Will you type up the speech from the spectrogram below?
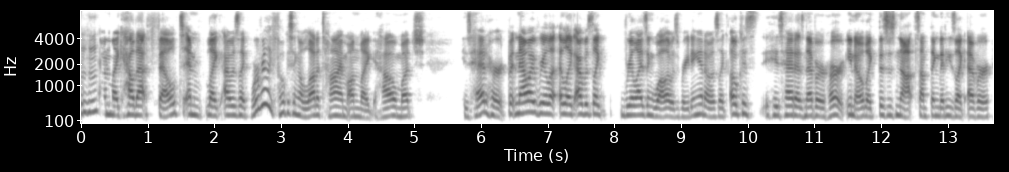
Mhm. and like how that felt and like I was like we're really focusing a lot of time on like how much his head hurt but now I realize like I was like realizing while I was reading it I was like oh cuz his head has never hurt you know like this is not something that he's like ever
